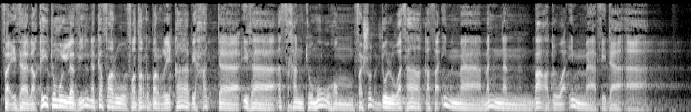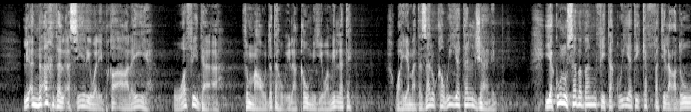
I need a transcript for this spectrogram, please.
فإذا لقيتم الذين كفروا فضرب الرقاب حتى إذا أثخنتموهم فشدوا الوثاق فإما منا بعد وإما فداء. لأن أخذ الأسير والإبقاء عليه وفداءه ثم عودته إلى قومه وملته وهي ما تزال قوية الجانب. يكون سببا في تقوية كفة العدو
